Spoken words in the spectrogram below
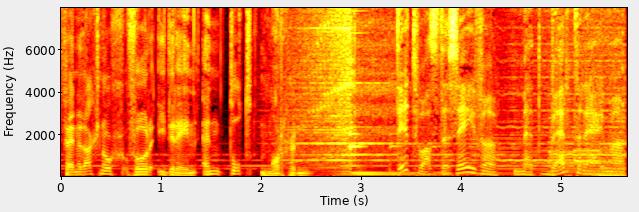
Fijne dag nog voor iedereen en tot morgen. Dit was de zeven met Bert Rijmen.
